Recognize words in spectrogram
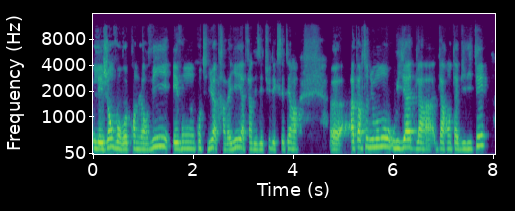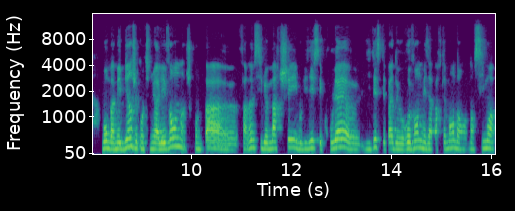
les gens vont reprendre leur vie et vont continuer à travailler, à faire des études, etc. à partir du moment où il y a de la, rentabilité, bon, bah, mes biens, je continue à les vendre. Je compte pas, euh, enfin, même si le marché immobilier s'écroulait, euh, l'idée, c'était pas de revendre mes appartements dans, six mois.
